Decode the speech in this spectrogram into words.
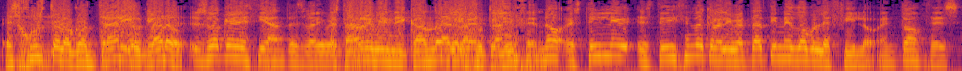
Es justo lo contrario, claro. es lo que decía antes, la libertad... Están reivindicando la que las utilicen. No, estoy, li- estoy diciendo que la libertad tiene doble filo. Entonces,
